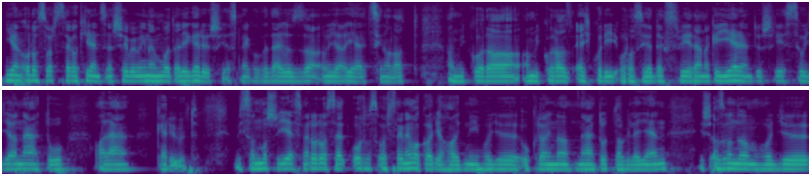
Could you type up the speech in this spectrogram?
Nyilván Oroszország a 90-es években még nem volt elég erős, hogy ezt megakadályozza ugye a Jelcin alatt, amikor, a, amikor az egykori orosz érdekszférának egy jelentős része ugye a NATO alá került. Viszont most ugye ezt már Oroszország, Oroszország nem akarja hagyni, hogy Ukrajna NATO tag legyen, és azt gondolom, hogy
